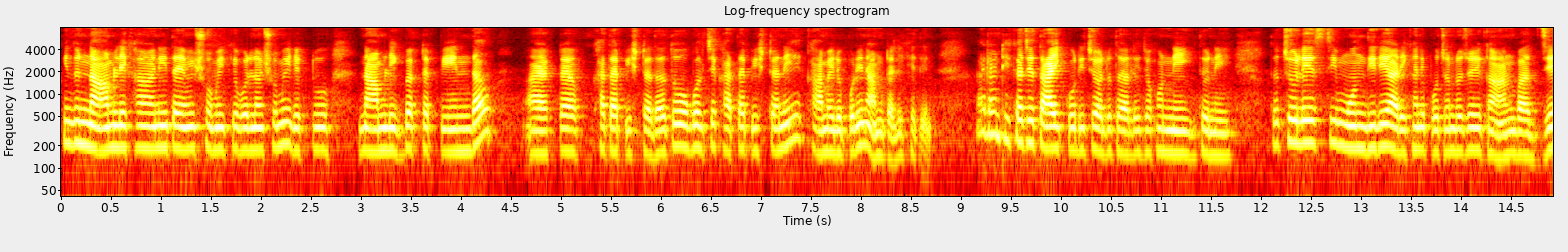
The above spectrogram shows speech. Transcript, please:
কিন্তু নাম লেখা হয়নি, তাই আমি সমীরকে বললাম, সমীর, একটু নাম লিখবে, একটা পেন দাও আর একটা খাতা পৃষ্ঠা দাও। তো ও বলছে খাতা পৃষ্ঠা নেই, খামের উপরেই নামটা লিখে দিন। বললাম ঠিক আছে, তাই করি, চলো তাহলে, যখন নেই তো নেই। তো চলে এসেছি মন্দিরে, আর এখানে প্রচণ্ড জোরে গান বাজছে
